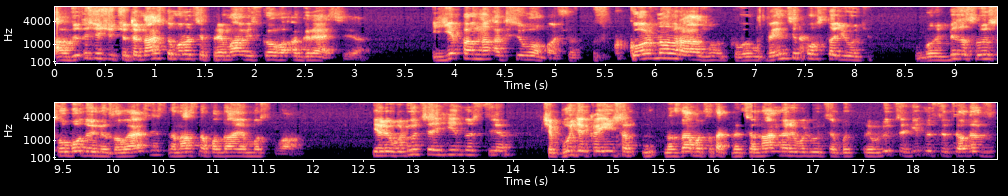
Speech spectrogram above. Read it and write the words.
А в 2014 році пряма військова агресія. І є певна аксіома, що кожного разу, коли українці повстають в боротьбі за свою свободу і незалежність, на нас нападає Москва. І революція гідності, чи будь-яка інша, назвемо це так, національна революція, бо революція гідності це один з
